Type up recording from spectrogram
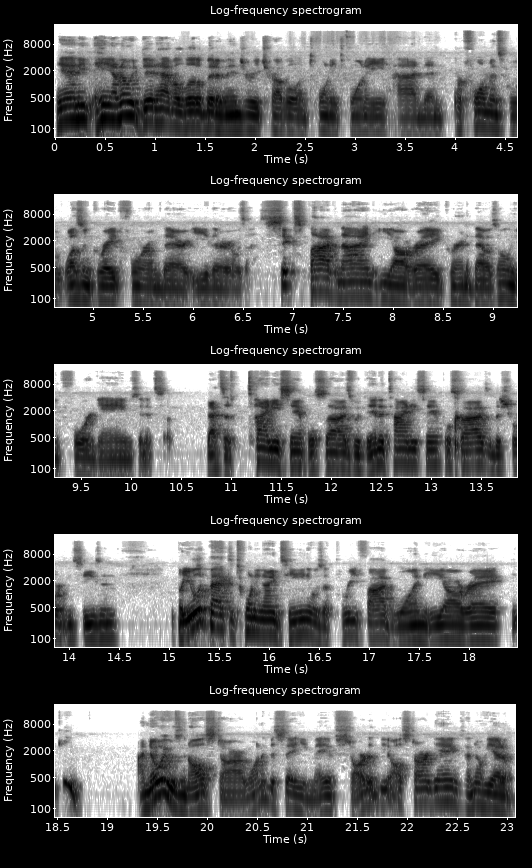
Yeah, and he, he, I know he did have a little bit of injury trouble in 2020, uh, and then performance wasn't great for him there either. It was a 6.59 ERA. Granted, that was only four games, and it's a, that's a tiny sample size within a tiny sample size of the shortened season. But you look back to 2019, it was a 3.51 ERA. I think he I know he was an All Star. I wanted to say he may have started the All Star games. I know he had a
